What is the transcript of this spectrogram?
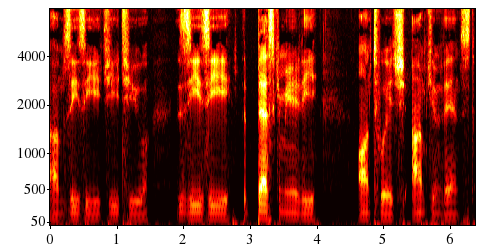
Um, ZZG2, ZZ, the best community on Twitch. I'm convinced.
